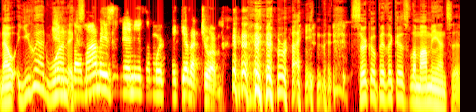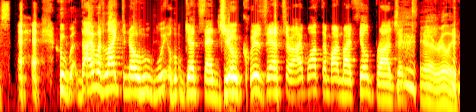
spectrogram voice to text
Now, you had one. If ex- Lomami's in any of them, we're going to give it to him. right. Cercopithecus lomamiensis. I would like to know who who gets that GeoQuiz answer. I want them on my field project. yeah, really.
